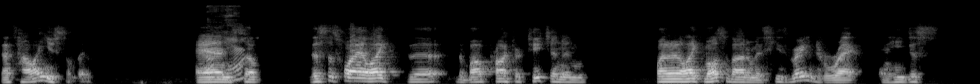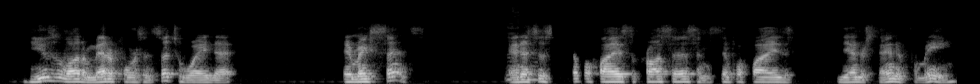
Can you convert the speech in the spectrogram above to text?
that's how I used to live. Oh, and oh, yeah. so this is why I like the the Bob Proctor teaching. And what I like most about him is he's very direct and he just he uses a lot of metaphors in such a way that it makes sense. And mm-hmm. it just simplifies the process and simplifies the understanding for me.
